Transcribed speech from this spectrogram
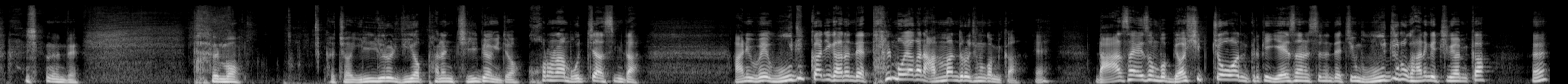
하셨는데, 탈모. 그렇죠. 인류를 위협하는 질병이죠. 코로나 못지 않습니다. 아니, 왜 우주까지 가는데 탈모약은 안 만들어 주는 겁니까? 예? 나사에서 뭐 몇십조 원 그렇게 예산을 쓰는데 지금 우주로 가는 게 중요합니까? 예?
